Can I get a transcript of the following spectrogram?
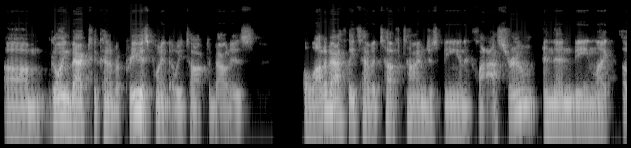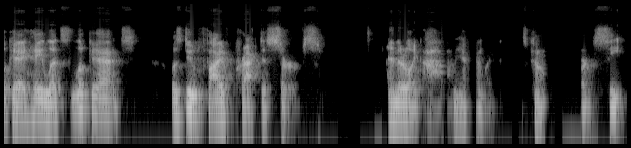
Um, going back to kind of a previous point that we talked about is a lot of athletes have a tough time just being in a classroom and then being like, okay, hey, let's look at, let's do five practice serves. And they're like, ah, man, like it's kind of hard to see.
